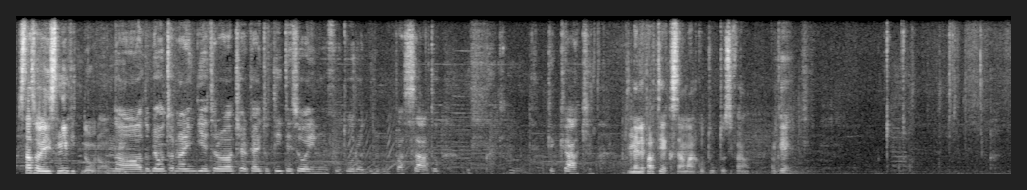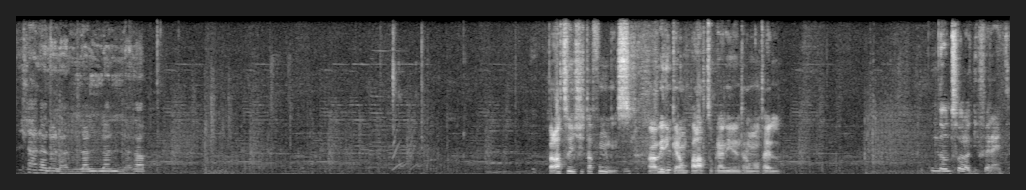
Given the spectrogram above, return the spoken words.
Stato degli sniffit d'oro. ok. No, dobbiamo tornare indietro a cercare tutti i tesori in un futuro in passato. Che cacchio. Nelle parti extra, Marco, tutto si farà. Ok? La la la la la la la la. Palazzo di Città Fungis. Ah, vedi che era un palazzo prima di diventare un hotel. Non so la differenza.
